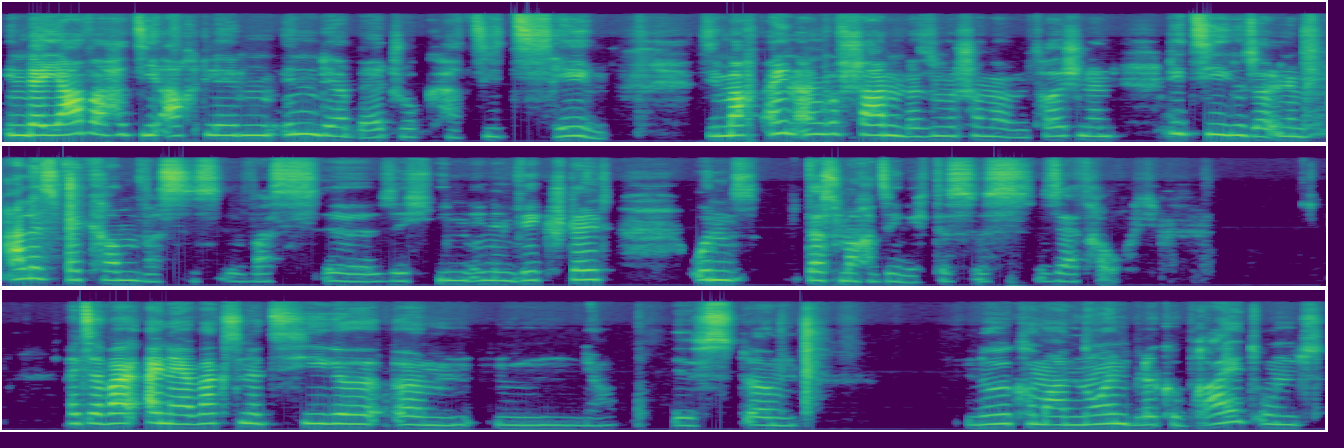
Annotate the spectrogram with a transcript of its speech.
In der Java hat sie 8 Leben, in der Bedrock hat sie 10. Sie macht einen Angriffsschaden, da sind wir schon mal im Täuschenden. Die Ziegen sollten nämlich alles wegrammen, was, was äh, sich ihnen in den Weg stellt. Und das machen sie nicht. Das ist sehr traurig. Als erwa eine erwachsene Ziege ähm, ja, ist ähm, 0,9 Blöcke breit und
